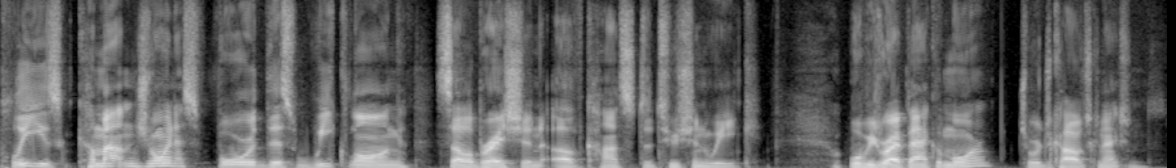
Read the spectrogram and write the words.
please come out and join us for this week long celebration of Constitution Week. We'll be right back with more Georgia College Connections.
